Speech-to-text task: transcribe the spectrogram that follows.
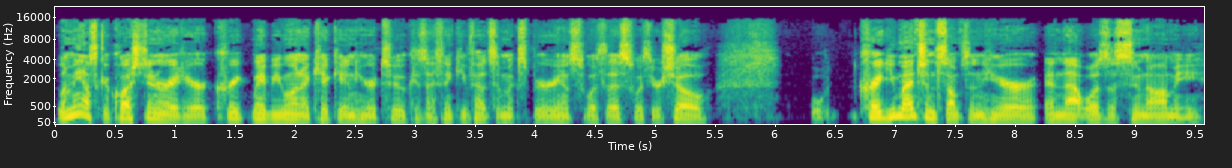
Let me ask a question right here. Creek, maybe you want to kick in here too, because I think you've had some experience with this with your show. Craig, you mentioned something here, and that was a tsunami.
